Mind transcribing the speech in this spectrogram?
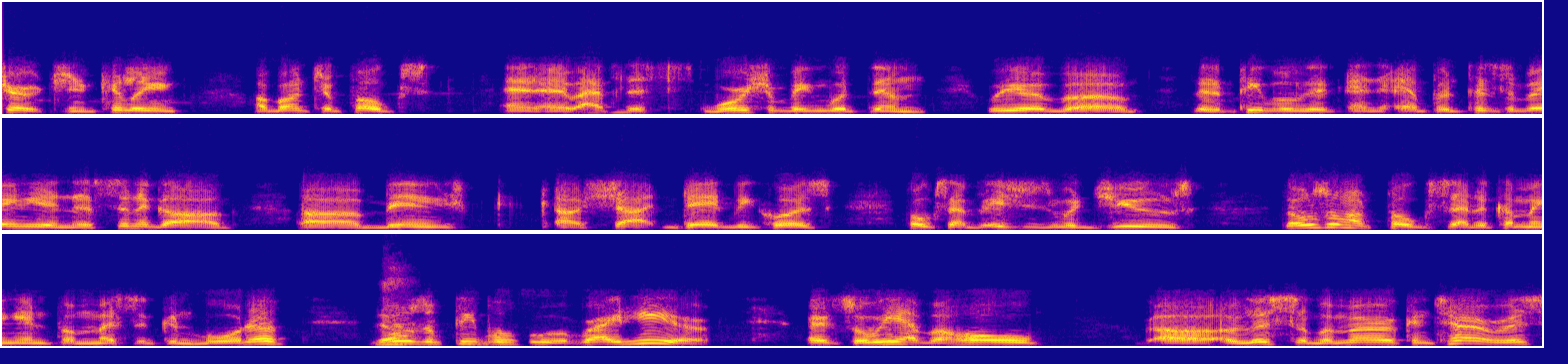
church and killing a bunch of folks and, and after worshiping with them, we have uh, the people that in, in Pennsylvania in the synagogue uh, being uh, shot dead because folks have issues with Jews. Those aren't folks that are coming in from Mexican border. Those yeah. are people who are right here. And so we have a whole uh, a list of American terrorists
